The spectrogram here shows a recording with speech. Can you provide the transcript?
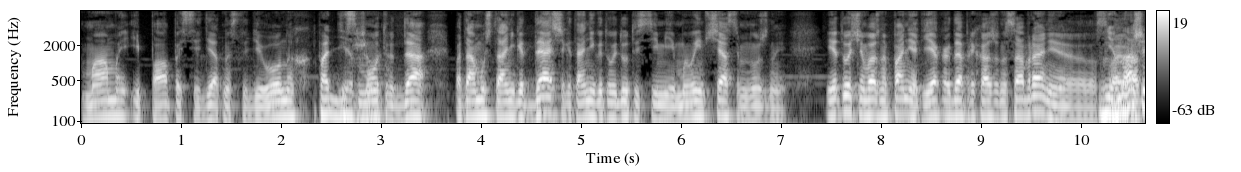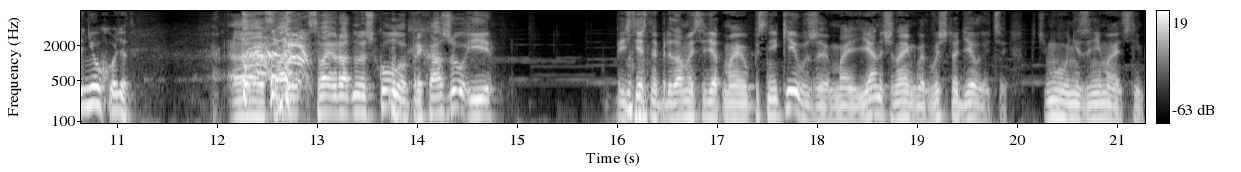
мама и папа сидят на стадионах и смотрят, да, потому что они говорят, дальше, говорят, они говорят, уйдут из семьи, мы им сейчас им нужны. И это очень важно понять. Я когда прихожу на собрание, э, Не, наши род- не уходят. э, свою, свою родную школу, прихожу и, естественно, передо мной сидят мои выпускники уже, мои, я начинаю им говорить, вы что делаете? Почему вы не занимаетесь с ним?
